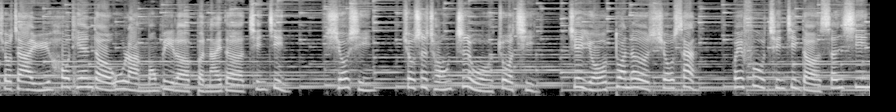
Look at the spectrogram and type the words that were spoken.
就在于后天的污染蒙蔽了本来的清净。修行就是从自我做起，借由断恶修善，恢复清净的身心。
